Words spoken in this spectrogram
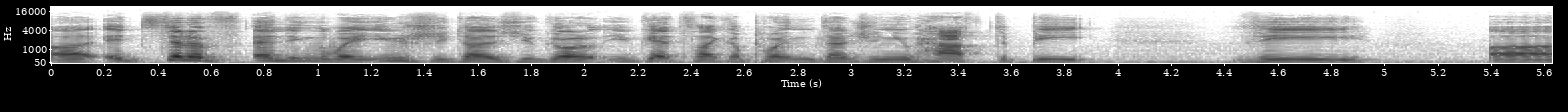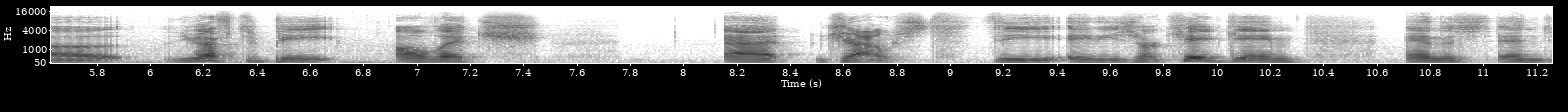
uh, instead of ending the way it usually does, you go you get to like a point in the dungeon. You have to beat the uh, you have to beat a lich at Joust, the '80s arcade game. And this and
